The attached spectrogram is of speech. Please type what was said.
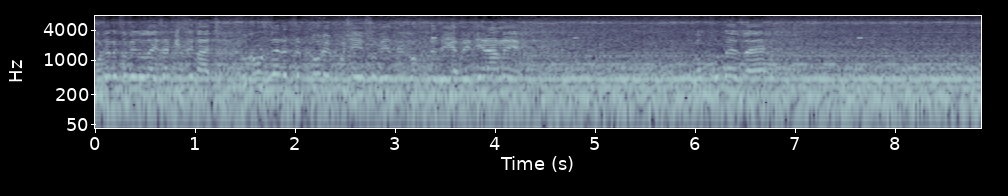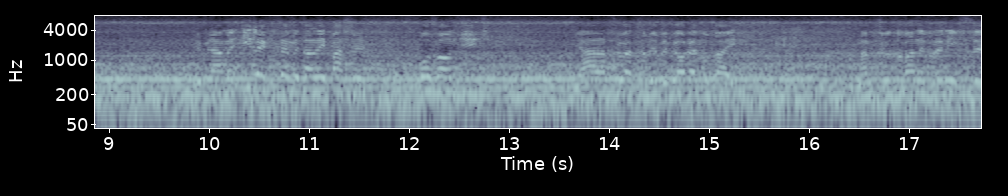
Możemy sobie tutaj zapisywać różne receptury, później sobie tylko wtedy je wybieramy w komputerze. Wybieramy ile chcemy danej paszy sporządzić. Ja na przykład sobie wybiorę tutaj, mam przygotowane premiksy.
